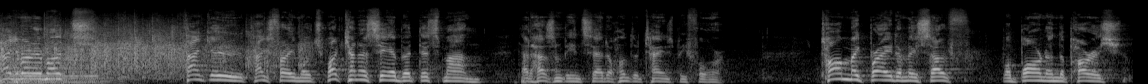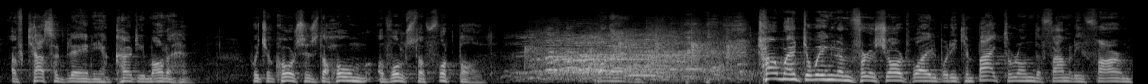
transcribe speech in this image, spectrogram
Thank you very much. Thank you. Thanks very much. What can I say about this man that hasn't been said a hundred times before? Tom McBride and myself were born in the parish of Castleblayney in County Monaghan, which of course is the home of Ulster football. But, uh, Tom went to England for a short while, but he came back to run the family farm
